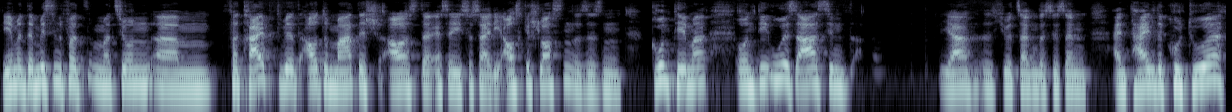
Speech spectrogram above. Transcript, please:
Jemand, der Missinformation ähm, vertreibt, wird automatisch aus der SAE Society ausgeschlossen. Das ist ein Grundthema. Und die USA sind, ja, ich würde sagen, das ist ein, ein Teil der Kultur,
